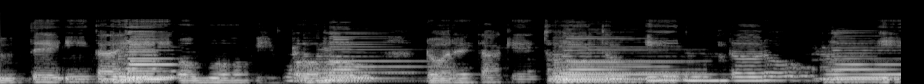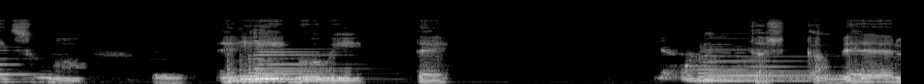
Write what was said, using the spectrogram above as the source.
捨ていたい思いをどれだけ届いんだろう。いつも上に向いて確かめる。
